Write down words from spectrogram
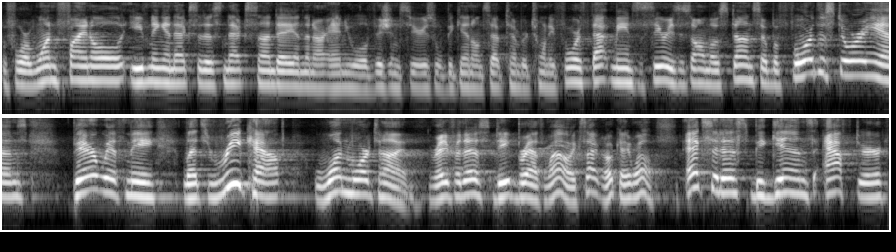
before one final evening in Exodus next Sunday, and then our annual vision series will begin on September 24th. That means the series is almost done. So before the story ends, bear with me. Let's recap one more time. Ready for this? Deep breath. Wow, excited. Okay, well, Exodus begins after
